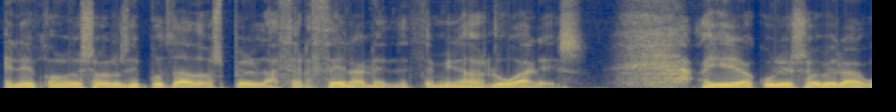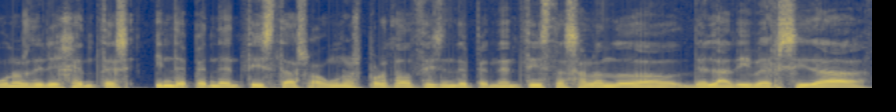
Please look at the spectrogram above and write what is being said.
en el Congreso de los Diputados, pero la cercenan en determinados lugares. Ayer era curioso ver a algunos dirigentes independentistas o algunos portavoces independentistas hablando de la diversidad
